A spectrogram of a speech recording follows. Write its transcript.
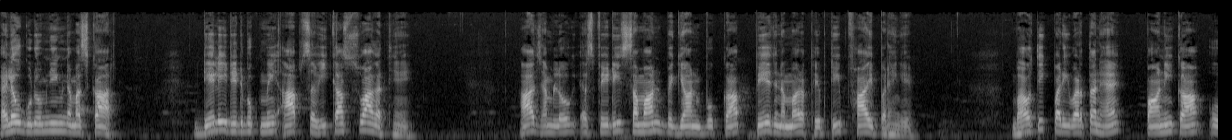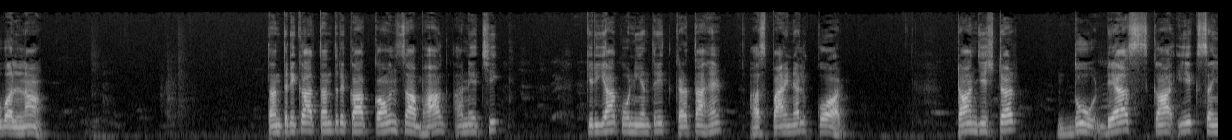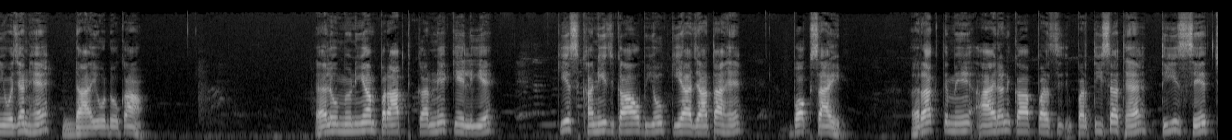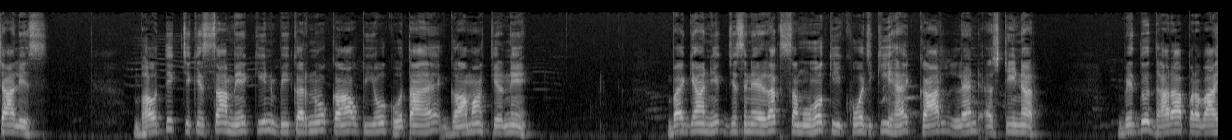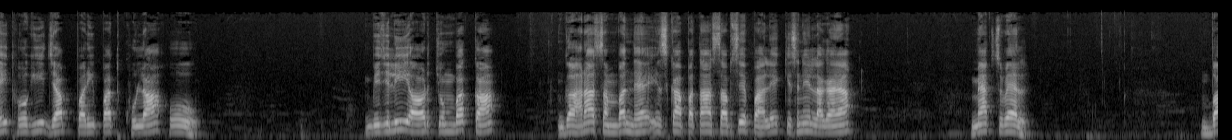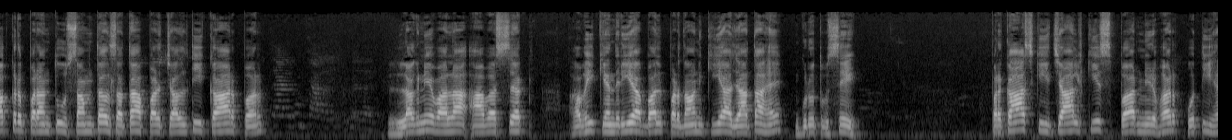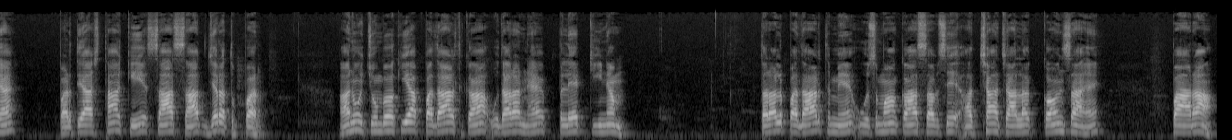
Hello, good evening, नमस्कार। Daily read book में आप सभी का स्वागत है। आज हम लोग स्पीडी समान विज्ञान बुक का पेज नंबर फिफ्टी फाइव पढ़ेंगे। भौतिक परिवर्तन है, पानी का उबलना। तंत्रिका तंत्र का कौन सा भाग अनैच्छिक क्रिया को नियंत्रित करता है? Spinal cord. ट्रांजिस्टर दो डैश का एक संयोजन है डायोडो का। एल्यूमिनियम प्राप्त करने के लिए किस खनिज का उपयोग किया जाता है? बॉक्साइड रक्त में आयरन का प्रतिशत है तीस से चालीस। भौतिक चिकित्सा में किन विकरणों का उपयोग होता है? गामा किरणें। वैज्ञानिक जिसने रक्त समूहों की खोज की है, कार्ल लैंड स्टीनर विद्युत धारा प्रवाहित होगी जब परिपथ खुला हो। बिजली और चुंबक का गहरा संबंध है, इसका पता सबसे पहले किसने लगाया? मैक्सवेल। वक्र परंतु समतल सतह पर चलती कार पर लगने वाला आवश्यक अभिकेंद्रीय बल प्रदान किया जाता है गुरुत्व से। प्रकाश की चाल किस पर निर्भर होती है? प्रत्यास्था के साथ साथ जड़त्व पर। अनुचुंबकीय पदार्थ का उदाहरण है प्लेटिनम। तरल पदार्थ में उष्मा का सबसे अच्छा चालक कौन सा है? पारा।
